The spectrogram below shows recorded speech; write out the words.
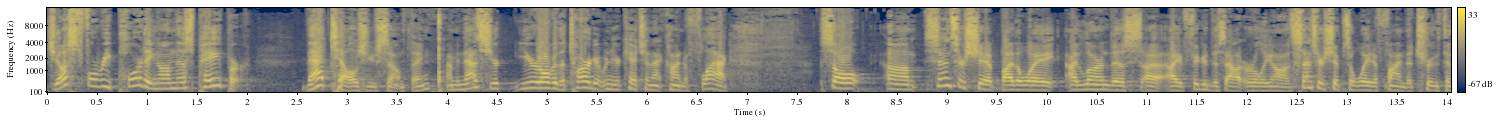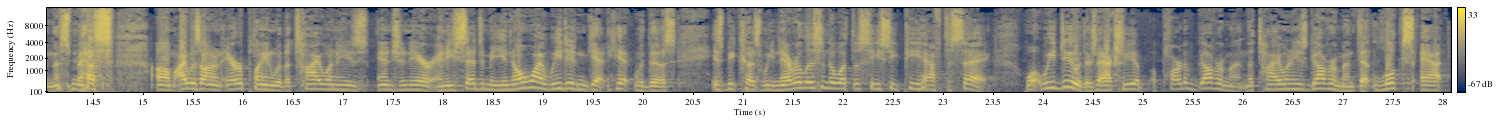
just for reporting on this paper. That tells you something. I mean, that's your, you're over the target when you're catching that kind of flack. So, um, censorship, by the way, I learned this, uh, I figured this out early on. Censorship's a way to find the truth in this mess. Um, I was on an airplane with a Taiwanese engineer, and he said to me, You know why we didn't get hit with this? Is because we never listen to what the CCP have to say. What we do, there's actually a, a part of government, the Taiwanese government, that looks at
